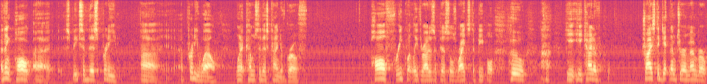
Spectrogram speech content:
I think Paul uh, speaks of this pretty uh, pretty well when it comes to this kind of growth. Paul frequently throughout his epistles writes to people who he, he kind of tries to get them to remember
